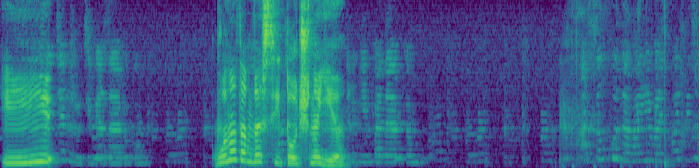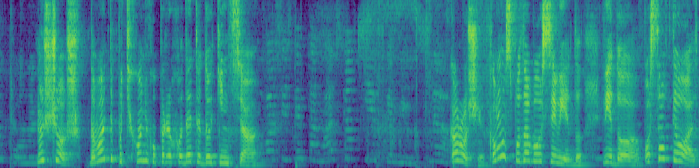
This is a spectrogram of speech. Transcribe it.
і. Вона там десь точно є. Ну що ж, давайте потихоньку переходити до кінця. Коротше, кому сподобалося відео, відео, поставте лайк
